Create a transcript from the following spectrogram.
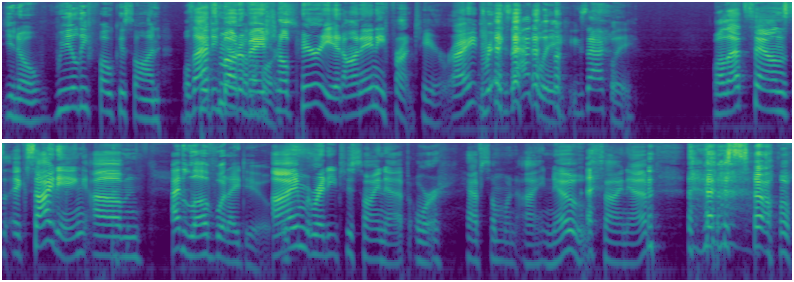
You know, really focus on well, that's back on motivational, period, on any frontier, right? exactly. Exactly. well, that sounds exciting. Um, I love what I do. I'm ready to sign up or have someone I know sign up. so,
